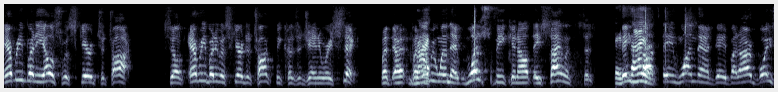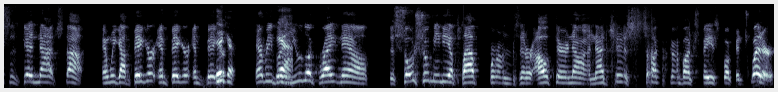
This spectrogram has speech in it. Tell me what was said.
Everybody else was scared to talk. So everybody was scared to talk because of January 6th. But uh, but right. everyone that was speaking out, they silenced us. They, they thought they won that day, but our voices did not stop. And we got bigger and bigger and bigger. bigger. Everybody, yeah. you look right now, the social media platforms that are out there now, and not just Suckerbucks, Facebook, and Twitter.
